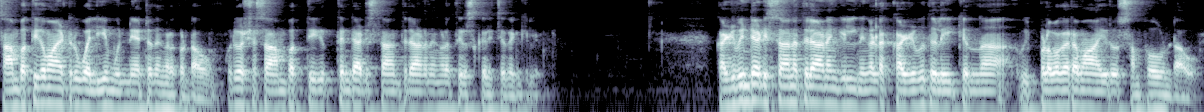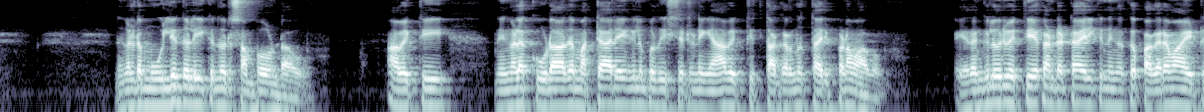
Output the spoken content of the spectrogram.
സാമ്പത്തികമായിട്ടൊരു വലിയ മുന്നേറ്റം നിങ്ങൾക്കുണ്ടാവും. ഒരുപക്ഷെ സാമ്പത്തികത്തിന്റെ അടിസ്ഥാനത്തിലാണ് നിങ്ങൾ തിരസ്കരിച്ചതെങ്കിൽ. കഴിവിന്റെ അടിസ്ഥാനത്തിലാണെങ്കിൽ നിങ്ങളുടെ കഴിവ് തെളിയിക്കുന്ന വിപ്ലവകരമായൊരു സംഭവം ഉണ്ടാവും. നിങ്ങളുടെ മൂല്യം തെളിയിക്കുന്ന ഒരു സംഭവം ഉണ്ടാവും. ആ വ്യക്തി നിങ്ങളെ കൂടാതെ മറ്റാരെങ്കിലും പ്രതീക്ഷിച്ചിട്ടുണ്ടെങ്കിൽ ആ വ്യക്തി തകർന്ന് തരിപ്പണമാകും. ഏതെങ്കിലും ഒരു വ്യക്തിയെ കണ്ടിട്ടായിരിക്കും നിങ്ങൾക്ക് പകരമായിട്ട്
